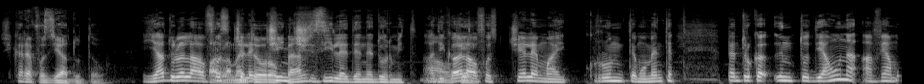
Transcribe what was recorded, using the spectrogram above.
Și care a fost iadul tău? Iadul ăla a fost cele European? 5 zile de nedormit. Ah, adică okay. ăla au fost cele mai crunte momente, pentru că întotdeauna aveam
